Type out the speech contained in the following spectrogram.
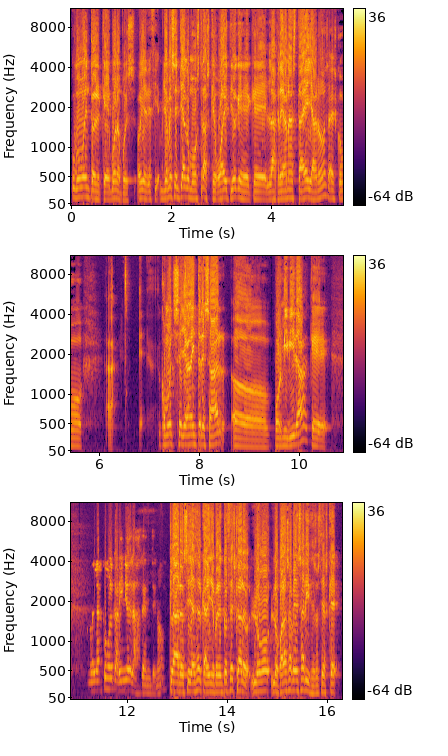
hubo un momento en el que, bueno, pues, oye, decía, yo me sentía como, ostras, qué guay, tío, que, que la agregan hasta ella, ¿no? O sea, es como... eh, cómo se llegan a interesar uh, por mi vida que No, ya es como el cariño de la gente, ¿no? claro sí ya es el cariño pero entonces claro luego lo paras a pensar y dices hostia es que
